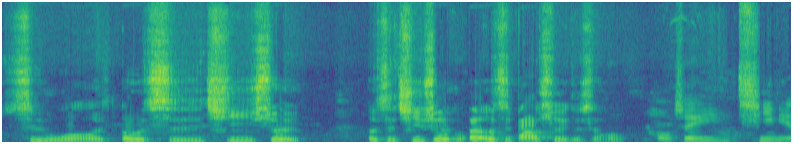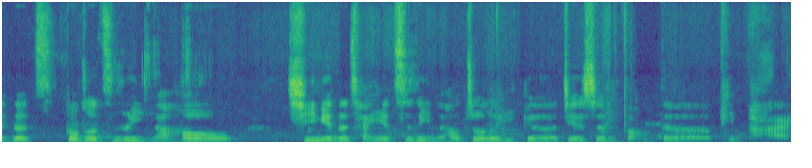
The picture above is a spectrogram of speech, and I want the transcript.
是我二十七岁二十七岁呃二十八岁的时候。哦，所以七年的工作资历，然后七年的产业资历，然后做了一个健身房的品牌。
